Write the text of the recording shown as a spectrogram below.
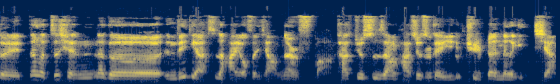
对那个之前那个 NVIDIA 是它有分享 Nerf 嘛，它就是让它就是可以去认那个影像。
